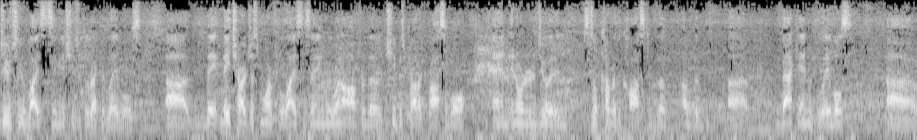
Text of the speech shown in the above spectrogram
due to licensing issues with the record labels. Uh, they they charge us more for the licensing. We want to offer the cheapest product possible, and in order to do it and still cover the cost of the of the uh, back end with the labels. Uh,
